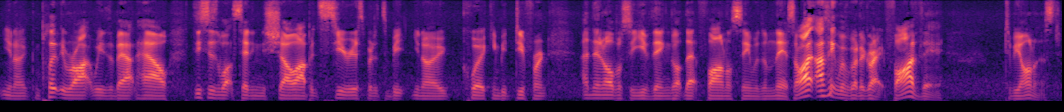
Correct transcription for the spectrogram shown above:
you know, completely right with about how this is what's setting the show up. It's serious, but it's a bit, you know, quirky, a bit different. And then obviously you've then got that final scene with them there. So I, I think we've got a great five there, to be honest.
